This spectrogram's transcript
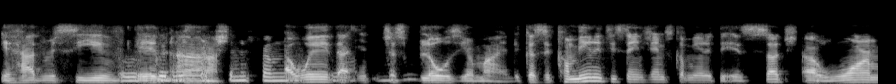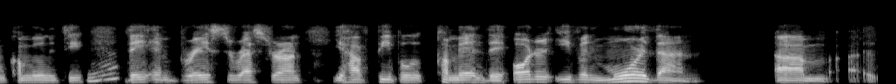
it had received in uh, from a way that it just Mhm. blows your mind because the community st james community is such a warm community Yeah. they embrace the restaurant. You have people come in, they order even more than um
